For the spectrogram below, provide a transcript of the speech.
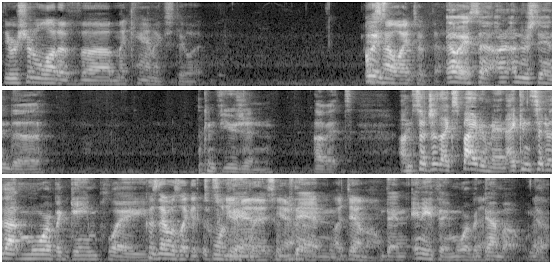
they were showing a lot of uh, mechanics to it. Okay, That's so- how I took that. Okay, so I understand the confusion of it. Um, such as like Spider-Man, I consider that more of a gameplay Because that was like a 20 gameplay, minute yeah, than a demo. than anything, more of a Yeah. demo. Yeah.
